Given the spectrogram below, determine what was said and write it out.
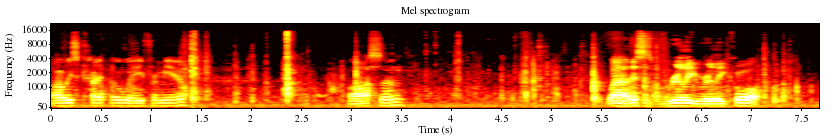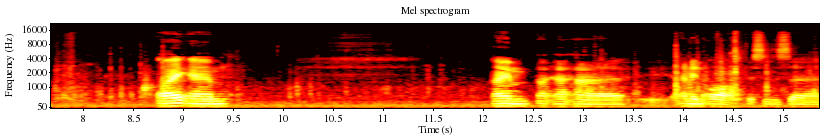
Always cut away from you. Awesome. Wow, this is really really cool. I am. I'm uh, uh, I'm in awe. This is uh,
